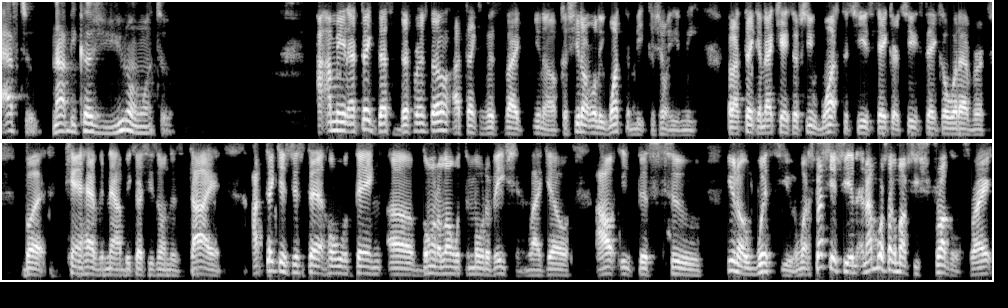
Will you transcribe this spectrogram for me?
have to, not because you don't want to. I mean, I think that's the difference, though. I think if it's like you know, because she don't really want the meat because she don't eat meat. But I think in that case, if she wants the cheesecake or cheesesteak or whatever, but can't have it now because she's on this diet, I think it's just that whole thing of going along with the motivation. Like, yo, I'll eat this too, you know, with you. And when- Especially if she, and I'm more talking about if she struggles, right?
